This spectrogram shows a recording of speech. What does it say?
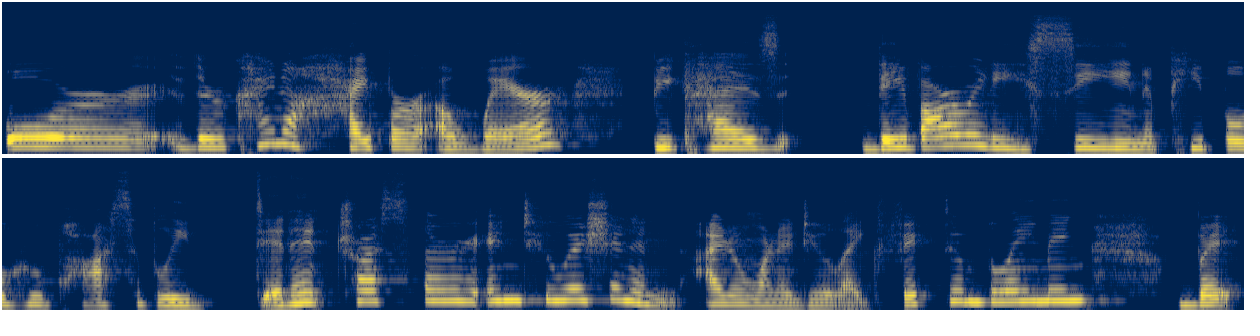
Or they're kind of hyper aware because they've already seen people who possibly didn't trust their intuition. And I don't want to do like victim blaming, but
